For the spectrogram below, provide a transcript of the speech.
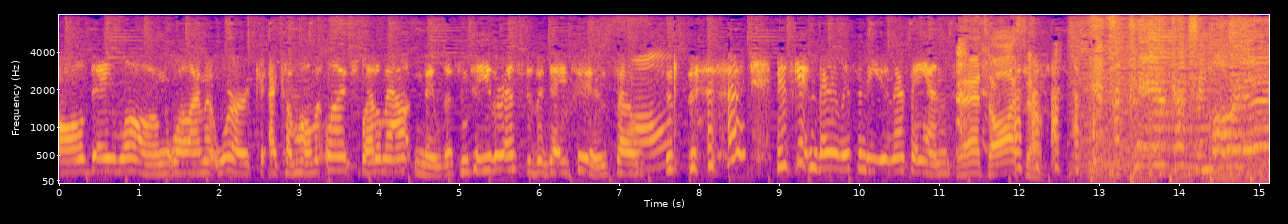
all day long while I'm at work. I come home at lunch, let them out, and they listen to you the rest of the day too. So Aw. Biscuit and Bear listen to you, and they're fans. That's awesome. It's a clear country morning. Clear 99.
